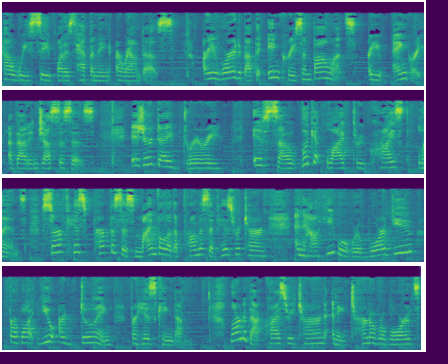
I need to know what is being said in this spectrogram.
how we see what is happening around us. Are you worried about the increase in violence? Are you angry about injustices? Is your day dreary? If so, look at life through Christ's lens. Serve His purposes, mindful of the promise of His return and how He will reward you for what you are doing for His kingdom. Learn about Christ's return and eternal rewards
